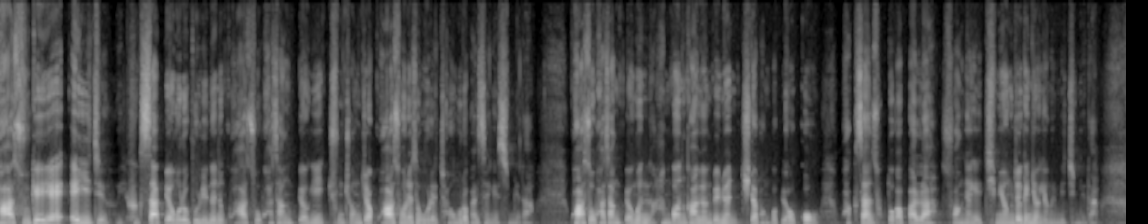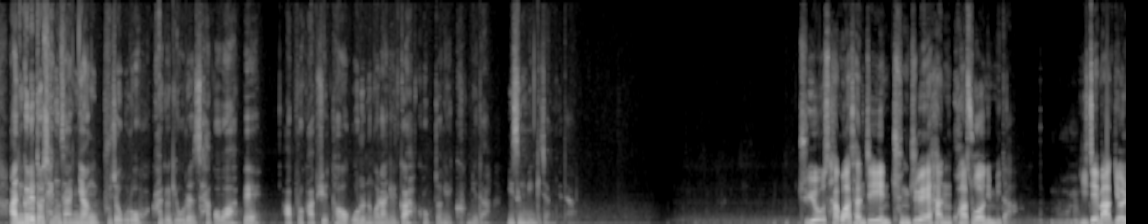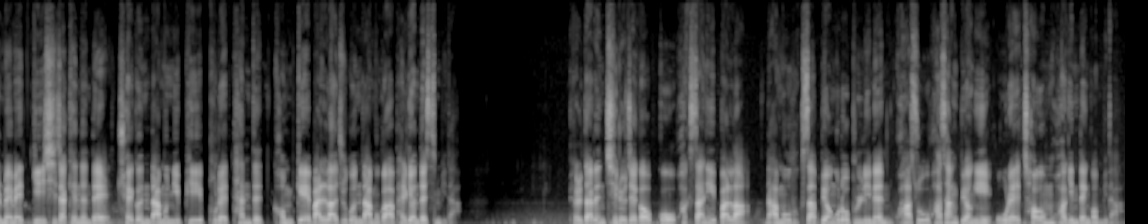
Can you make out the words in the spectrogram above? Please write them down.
과수계의 에이즈, 흑사병으로 불리는 과수 화상병이 충청 지역 과수원에서 올해 처음으로 발생했습니다. 과수 화상병은 한 번 감염되면 치료 방법이 없고 확산 속도가 빨라 수확량에 치명적인 영향을 미칩니다. 안 그래도 생산량 부족으로 가격이 오른 사과와 배, 앞으로 값이 더 오르는 건 아닐까 걱정이 큽니다. 이승민 기자입니다. 주요 사과 산지인 충주의 한 과수원입니다. 이제 막 열매 맺기 시작했는데 최근 나뭇잎이 불에 탄 듯 검게 말라 죽은 나무가 발견됐습니다. 별다른 치료제가 없고 확산이 빨라 나무 흑사병으로 불리는 과수 화상병이 올해 처음 확인된 겁니다.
